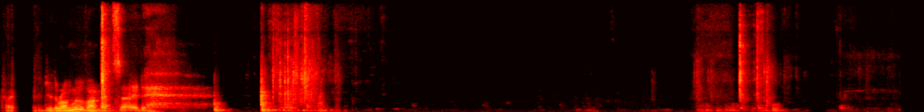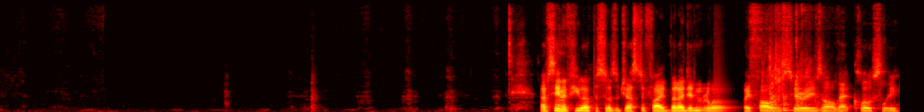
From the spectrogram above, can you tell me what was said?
Try to do the wrong move on that side. I've seen a few episodes of Justified, but I didn't really follow the series all that closely.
